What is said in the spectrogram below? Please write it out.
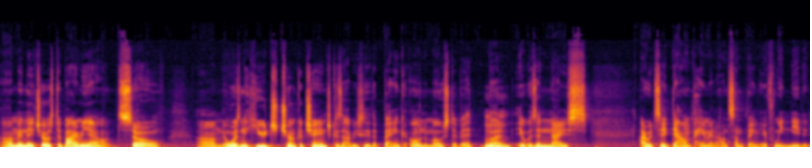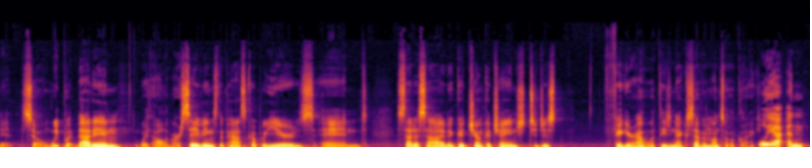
Um, and they chose to buy me out. So um, it wasn't a huge chunk of change because obviously the bank owned most of it, but it was a nice, I would say, down payment on something if we needed it. So we put that in with all of our savings the past couple years and set aside a good chunk of change to just figure out what these next seven months will look like. Well, yeah, and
